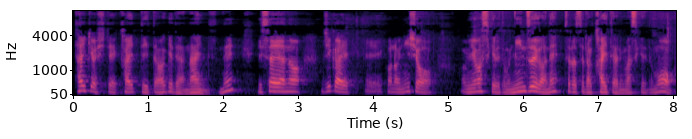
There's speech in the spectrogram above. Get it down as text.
ー、退去して帰っていたわけではないんですね。実際あの、次回、この2章見えますけれども、人数がね、つらつら書いてありますけれども、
